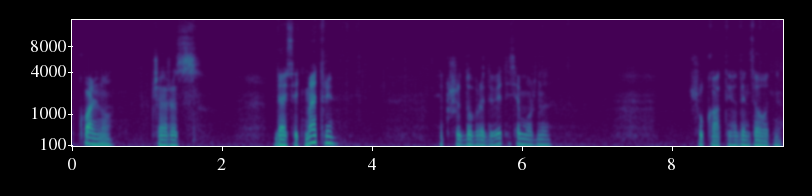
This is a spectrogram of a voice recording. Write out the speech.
Буквально через 10 метрів, якщо добре дивитися, можна шукати один за одним.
